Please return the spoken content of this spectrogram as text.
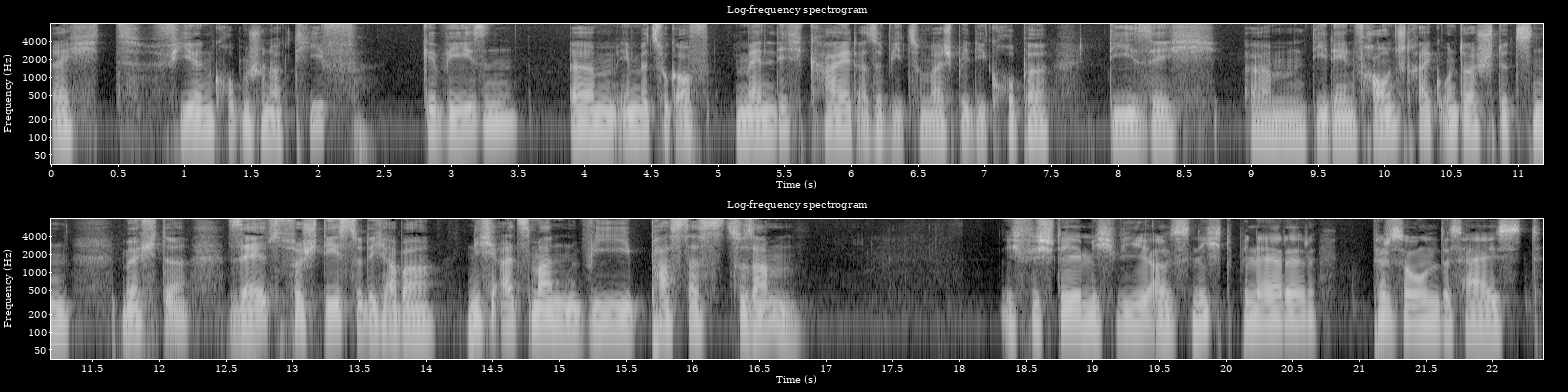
recht vielen Gruppen schon aktiv gewesen ähm, in Bezug auf Männlichkeit, also wie zum Beispiel die Gruppe, die sich, ähm, die den Frauenstreik unterstützen möchte. Selbst verstehst du dich aber nicht als Mann. Wie passt das zusammen? Ich verstehe mich wie als nicht-binäre Person, das heißt,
